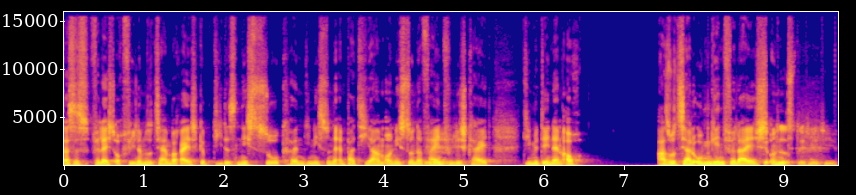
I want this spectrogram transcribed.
dass es vielleicht auch viele im sozialen Bereich gibt, die das nicht so können, die nicht so eine Empathie haben, auch nicht so eine Feinfühligkeit, die mit denen dann auch asozial umgehen vielleicht Gibt und die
